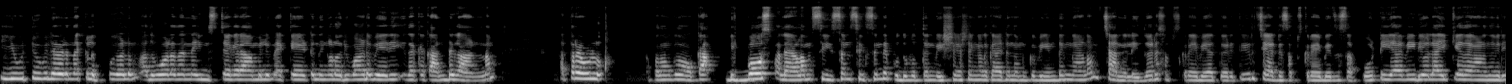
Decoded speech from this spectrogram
ഈ യൂട്യൂബിൽ വരുന്ന ക്ലിപ്പുകളും അതുപോലെ തന്നെ ഇൻസ്റ്റാഗ്രാമിലും ഒക്കെ ആയിട്ട് നിങ്ങൾ ഒരുപാട് പേര് ഇതൊക്കെ കണ്ടു കാണണം. അത്രേ ഉള്ളൂ. അപ്പോൾ നമുക്ക് നോക്കാം. ബിഗ് ബോസ് മലയാളം സീസൺ സിക്സിന്റെ പുതുപുത്തൻ വിശേഷങ്ങൾക്കായിട്ട് നമുക്ക് വീണ്ടും കാണാം. ചാനൽ ഇതുവരെ സബ്സ്ക്രൈബ് ചെയ്യാത്തവർ തീർച്ചയായിട്ടും സബ്സ്ക്രൈബ് ചെയ്ത് സപ്പോർട്ട് ചെയ്യുക. വീഡിയോ ലൈക്ക് ചെയ്ത് കാണുന്നവർ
